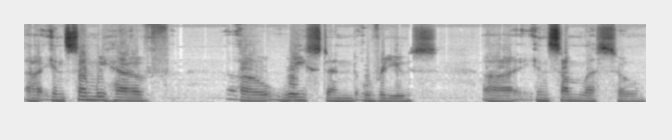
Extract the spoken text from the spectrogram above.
Uh, in some, we have uh, waste and overuse. Uh, in some, less so.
